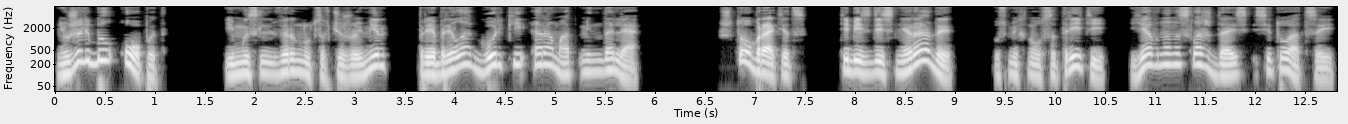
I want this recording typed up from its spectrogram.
Неужели был опыт? И мысль вернуться в чужой мир приобрела горький аромат миндаля. «Что, братец, тебе здесь не рады?» — усмехнулся третий, явно наслаждаясь ситуацией.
